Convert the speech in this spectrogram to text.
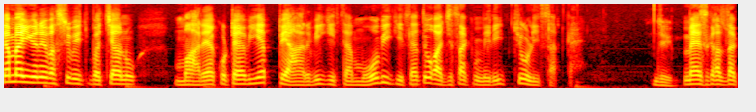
ਕਿ ਮੈਂ ਯੂਨੀਵਰਸਿਟੀ ਵਿੱਚ ਬੱਚਿਆਂ ਨੂੰ ਮਾਰਿਆ ਕੁੱਟਿਆ ਵੀ ਹੈ ਪਿਆਰ ਵੀ ਕੀਤਾ ਮੋਹ ਵੀ ਕੀਤਾ ਤੇ ਉਹ ਅੱਜ ਤੱਕ ਮੇਰੀ ਝੋਲੀ ਤੱਕ ਹੈ। ਜੀ। ਮੈਂ ਇਸ ਗੱਲ ਦਾ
